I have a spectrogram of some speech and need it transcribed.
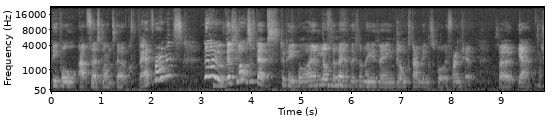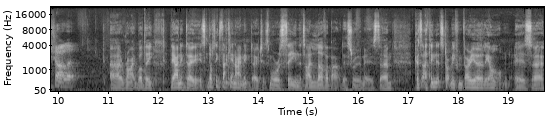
people at first glance go, oh, they're friends. No, mm-hmm. there's lots of depths to people. I love that they mm-hmm. have this amazing, long-standing, supportive friendship. So yeah, Charlotte. Uh, right. Well, the the anecdote it's not exactly an anecdote. It's more a scene that I love about this room is because I think that struck me from very early on is uh,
